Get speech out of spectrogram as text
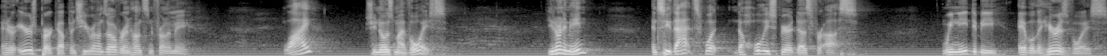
And her ears perk up and she runs over and hunts in front of me. Why? She knows my voice. You know what I mean? And see, that's what the Holy Spirit does for us. We need to be able to hear His voice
